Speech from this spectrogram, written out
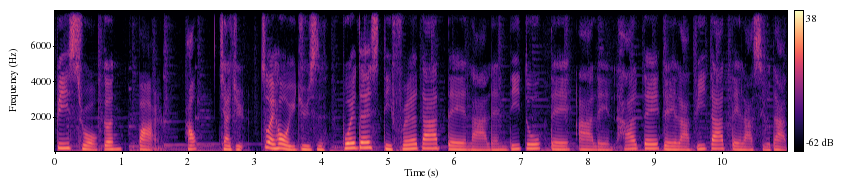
bistro 跟 bar。好，下一句。最后一句是 Puedes disfrutar de la lentitud de alejarte de la vida de la ciudad。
